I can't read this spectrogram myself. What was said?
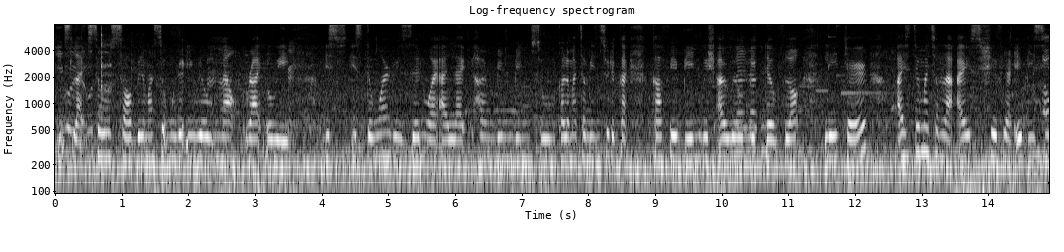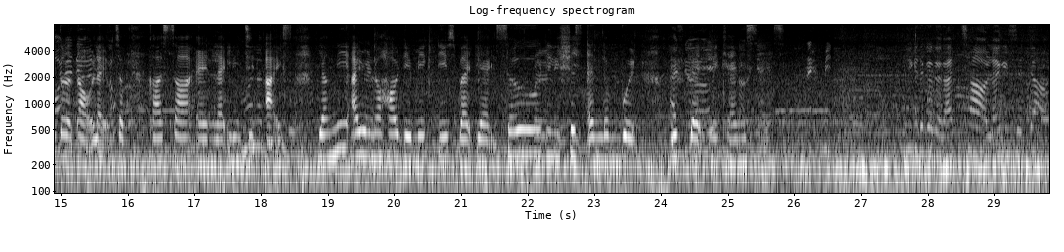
It's like so soft. Bila masuk mulut, it will melt right away. This is the one reason why I like Harbin Bingsu. Kalau macam bingsu dekat Cafe Bean, which I will make the vlog later. Ice tu macam like ice shape yang ABC tu tahu like macam kasar and like legit ice. Yang ni I don't know how they make this but yeah it's so delicious and lembut if that make any sense. Kacau lagi sedap.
